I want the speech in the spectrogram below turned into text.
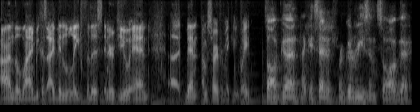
on the line because I've been late for this interview. And uh, man, I'm sorry for making you wait. It's all good. Like I said, it's for good reason. So all good.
